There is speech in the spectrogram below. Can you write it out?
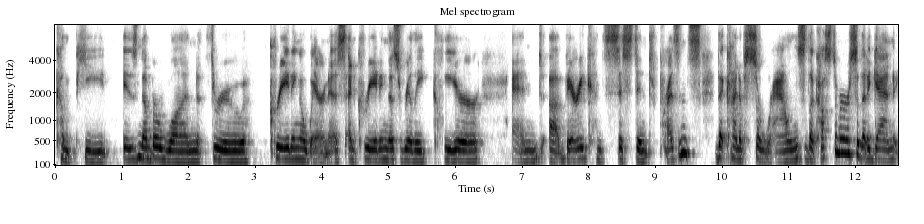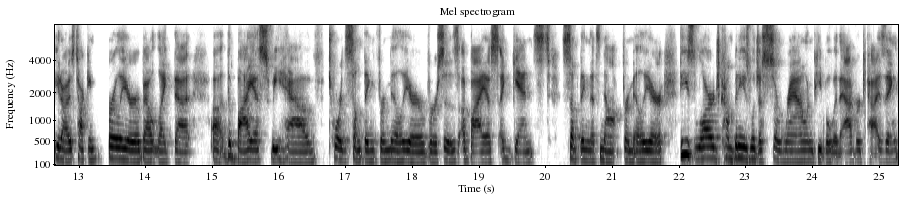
compete is number one through creating awareness and creating this really clear and uh, very consistent presence that kind of surrounds the customer. So that again you know i was talking earlier about like that uh, the bias we have towards something familiar versus a bias against something that's not familiar. These large companies will just surround people with advertising.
